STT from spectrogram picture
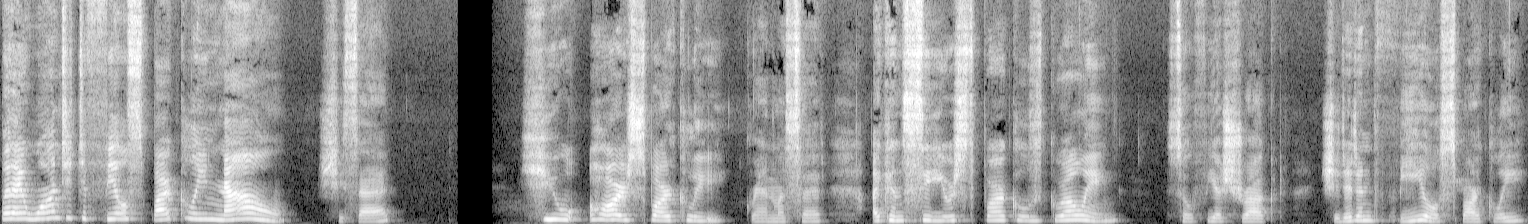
but I wanted to feel sparkly now, she said. You are sparkly, Grandma said. I can see your sparkles growing. Sophia shrugged. She didn't feel sparkly.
